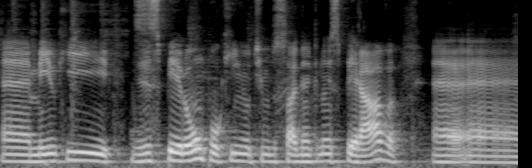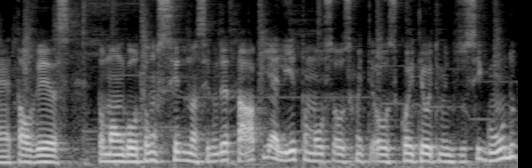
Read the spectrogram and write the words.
é, meio que desesperou um pouquinho o time do Sagan que não esperava é, é, talvez tomar um gol tão cedo na segunda etapa. E ali tomou os, os 58 minutos do segundo.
